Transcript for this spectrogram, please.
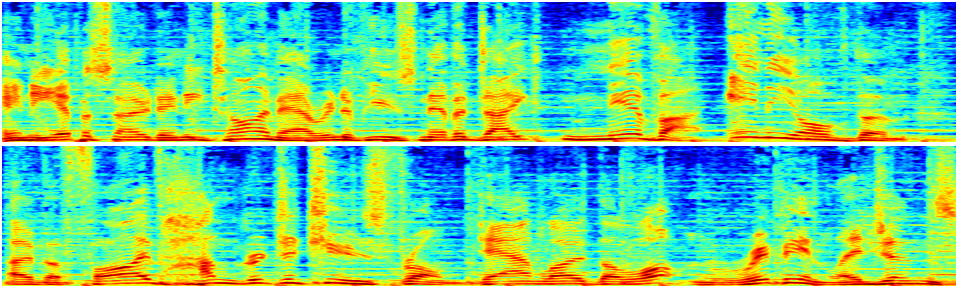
Any episode, anytime. Our interviews never date, never. Any of them. Over 500 to choose from. Download the lot and rip in, legends.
